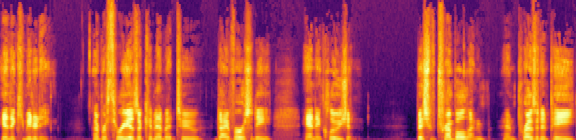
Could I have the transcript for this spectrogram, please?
in the community. Number three is a commitment to diversity and inclusion. Bishop Trimble and, and President P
